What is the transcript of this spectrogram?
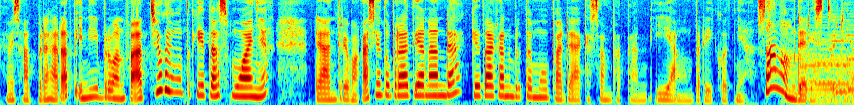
Kami sangat berharap ini bermanfaat juga untuk kita semuanya. Dan terima kasih untuk perhatian Anda. Kita akan bertemu pada kesempatan yang berikutnya. Salam dari studio.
